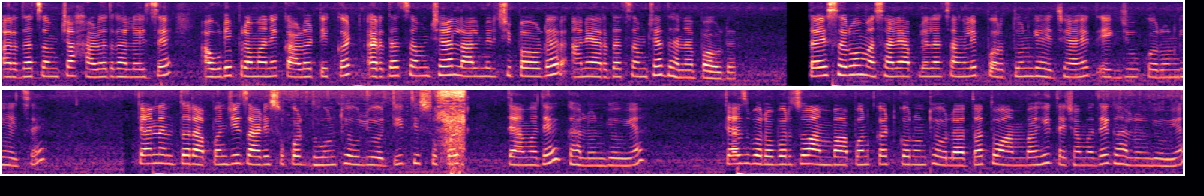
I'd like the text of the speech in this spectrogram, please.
अर्धा चमचा हळद घालायचे. आवडीप्रमाणे काळं तिखट अर्धा चमचा लाल मिरची पावडर आणि अर्धा चमचा धना पावडर. तर हे सर्व मसाले आपल्याला चांगले परतून घ्यायचे आहेत. एकजीव करून घ्यायचे. त्यानंतर आपण जी जाडी सुकट धुवून ठेवली होती ती सुकट त्यामध्ये घालून घेऊया. त्याचबरोबर जो आंबा आपण कट करून ठेवला होता तो आंबाही त्याच्यामध्ये घालून घेऊया.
